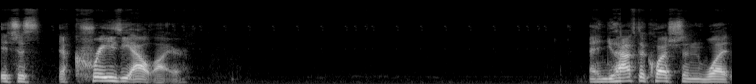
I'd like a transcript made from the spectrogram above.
It's just a crazy outlier. And you have to question what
